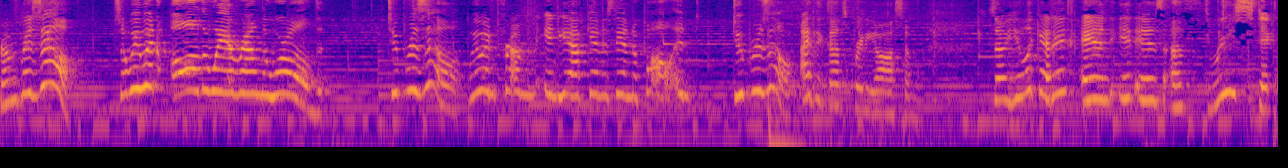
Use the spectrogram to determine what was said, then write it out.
from Brazil. So we went all the way around the world to Brazil. We went from India, Afghanistan, Nepal, and to Brazil. I think that's pretty awesome. So you look at it, and it is a three-stick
